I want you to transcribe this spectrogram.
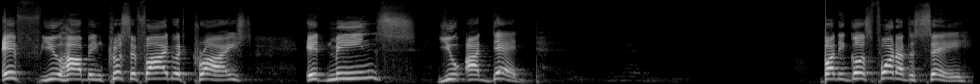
If you have been crucified with Christ, it means you are dead. But it goes further to say,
